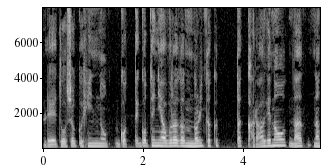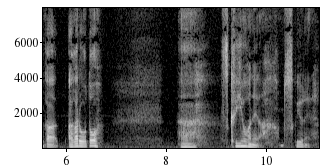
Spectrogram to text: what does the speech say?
冷凍食品のごってごてに油が乗りたくってた唐揚げのな、なんか上がる音。はあ、救いようがねえな。ほんと救いようねえな。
